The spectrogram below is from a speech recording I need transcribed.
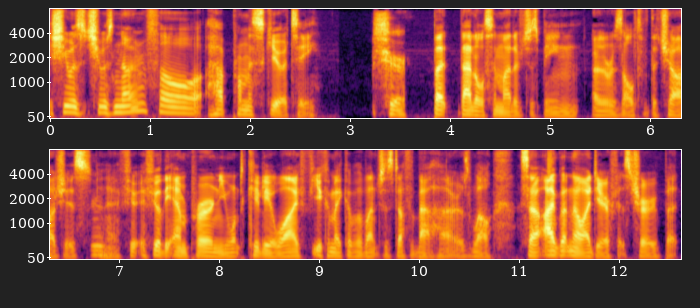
she was she was known for her promiscuity. Sure. But that also might have just been a result of the charges. You know, if you're if you're the emperor and you want to kill your wife, you can make up a bunch of stuff about her as well. So I've got no idea if it's true, but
